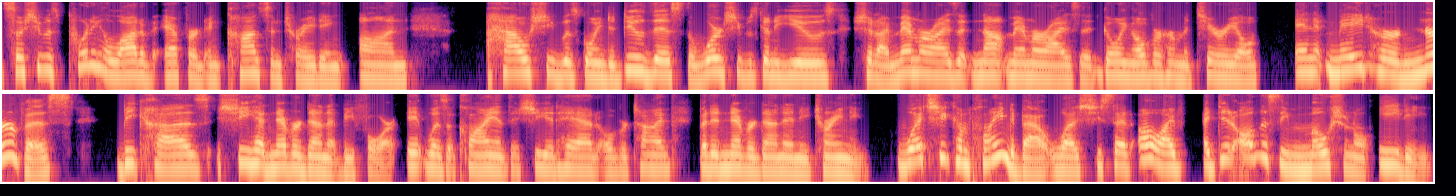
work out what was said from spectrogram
So she was putting a lot of effort and concentrating on how she was going to do this, the words she was going to use. Should I memorize it, not memorize it, going over her material. And it made her nervous because she had never done it before. It was a client that she had had over time, but had never done any training. What she complained about was she said, Oh, I've, I did all this emotional eating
